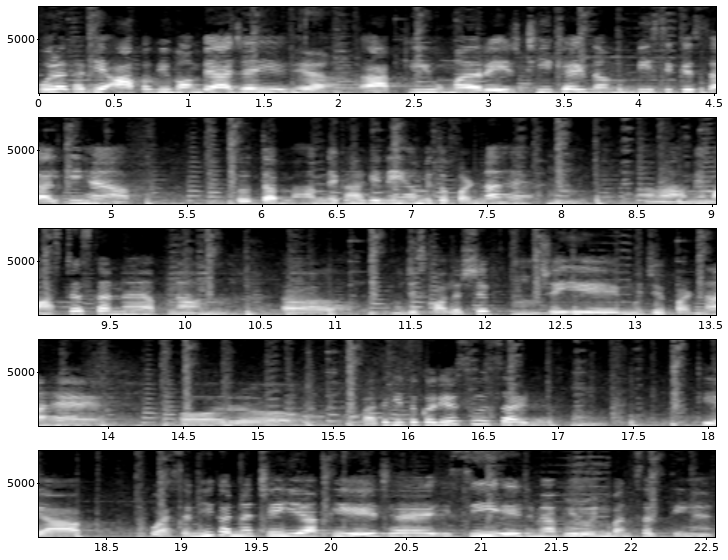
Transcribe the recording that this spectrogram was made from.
बोला था कि आप अभी बॉम्बे आ जाइए। Yeah. आपकी उम्र एज ठीक है एकदम बीस इक्कीस साल की हैं आप। तो तब हमने कहा कि नहीं हमें तो पढ़ना है। हमें मास्टर्स करना है अपना। आ, मुझे स्कॉलरशिप चाहिए मुझे पढ़ना है। और बात है कि तो करियर सुसाइड है। कि आपको ऐसा नहीं करना चाहिए ये आपकी एज है इसी एज में आप हीरोइन बन सकती हैं।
